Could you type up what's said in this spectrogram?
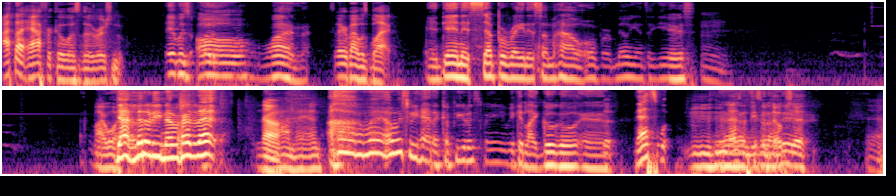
I thought Africa was the original, It was all one, so everybody was black. And then it separated somehow over millions of years. By what? Y'all literally never heard of that? No. Ah, man. Oh man, I wish we had a computer screen we could like Google and. That's what. mhm, Yeah, that's gonna that's be some dope idea. shit. Yeah.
